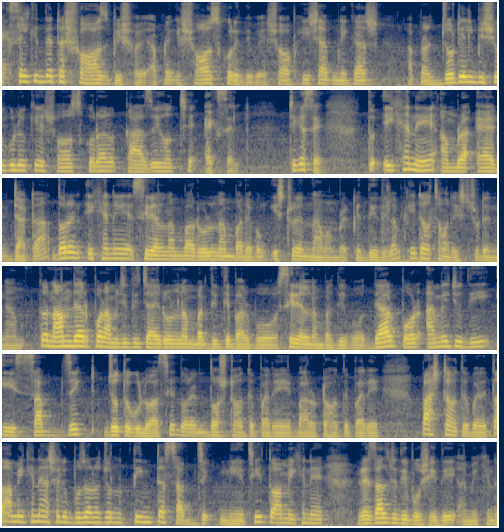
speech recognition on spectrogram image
এক্সেল কিন্তু একটা সহজ বিষয়, আপনাকে সহজ করে দিবে। সব হিসাব নিকাশ আপনার জটিল বিষয়গুলোকে সহজ করার কাজই হচ্ছে এক্সেল ঠিক আছে? তো এখানে আমরা অ্যাড ডাটা ধরেন এখানে সিরিয়াল নাম্বার রোল নাম্বার এবং স্টুডেন্ট নাম আমরা একটা দিয়ে দিলাম। এটা হচ্ছে আমার স্টুডেন্ট নাম। তো নাম দেওয়ার পর আমি যদি চাই রোল নাম্বার দিতে পারব সিরিয়াল নাম্বার দিব, দেওয়ার পর আমি যদি এই সাবজেক্ট যতগুলো আছে, ধরেন দশটা হতে পারে, বারোটা হতে পারে, পাঁচটা হতে পারে, তো আমি এখানে আসলে বোঝানোর জন্য তিনটা সাবজেক্ট নিয়েছি। তো আমি এখানে রেজাল্ট যদি বসিয়ে দিই, আমি এখানে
